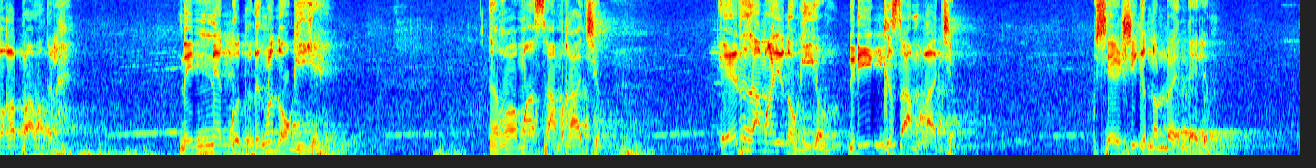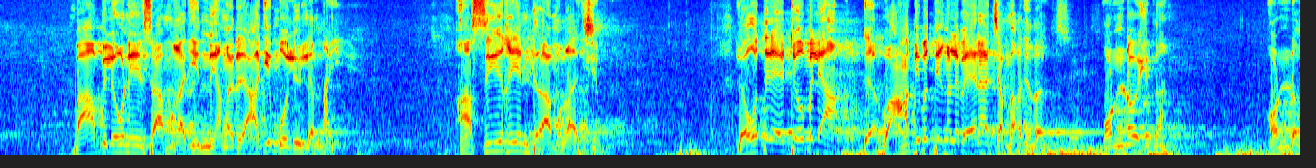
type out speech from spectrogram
ഉറപ്പാ മക്കളെ. നിന്നെ കുത്ത് നിങ്ങൾ നോക്കിക്കേ. റോമ സാമ്രാജ്യം. ഏത് സാമ്രാജ്യം നോക്കിക്കോ? ഗ്രീക്ക് സാമ്രാജ്യം. ശേഷിക്കുന്നുണ്ടോ എന്തേലും? ബാബിലോണിയൻ സാമ്രാജ്യം. ഇന്ന് ഞങ്ങളുടെ രാജ്യം പോലും ഇല്ലെന്നായി. അസീറിയൻ സാമ്രാജ്യം. ലോകത്തിലെ ഏറ്റവും വലിയ ആധിപത്യങ്ങളുടെ വേലാച്ചൻ പറഞ്ഞത് ഉണ്ടോ ഇന്ന്? ഉണ്ടോ?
